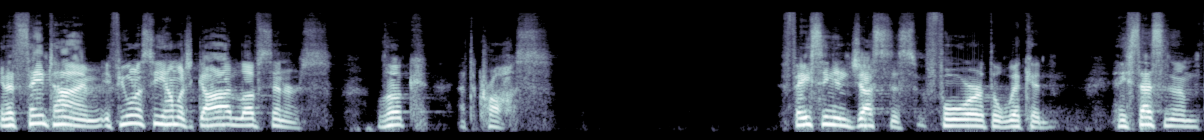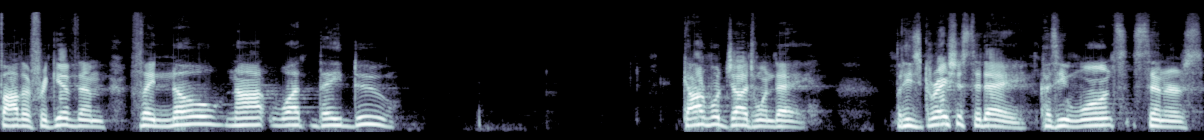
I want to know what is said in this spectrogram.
and at the same time, if you want to see how much God loves sinners, look at the cross. Facing injustice for the wicked. And he says to them, Father, forgive them, for they know not what they do. God will judge one day, but he's gracious today because he wants sinners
